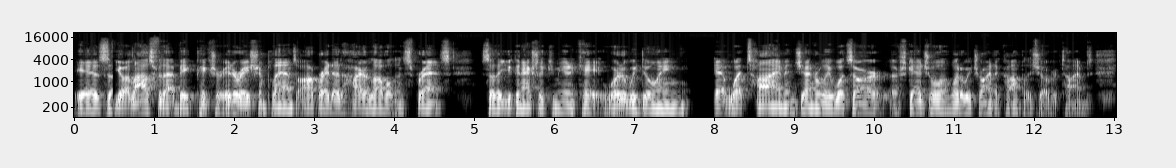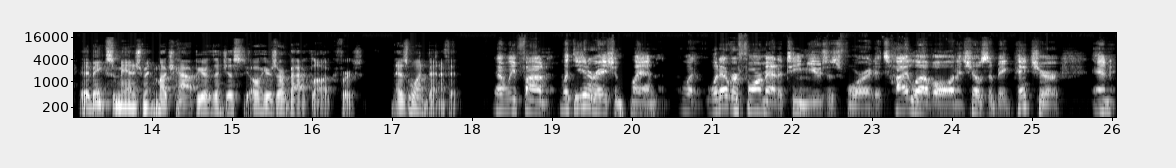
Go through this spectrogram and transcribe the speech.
is, you know, allows for that big picture. Iteration plans operate at a higher level than sprints so that you can actually communicate. What are we doing at what time and generally what's our, our schedule and what are we trying to accomplish over time? It makes management much happier than just, oh, here's our backlog first as one benefit. And we found with the iteration plan, whatever format a team uses for it, it's high level and it shows the big picture. And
